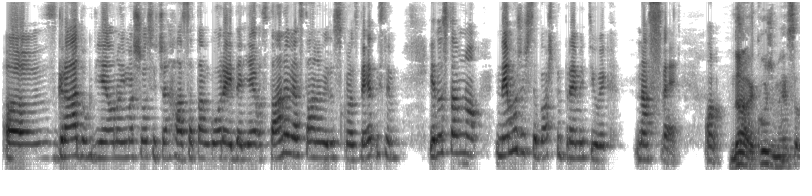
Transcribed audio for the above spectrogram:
uh, zgradu gdje ono imaš osjećaj, ha sad tam gore ide lijevo stanovi, a stanovi idu skroz de... Mislim, jednostavno ne možeš se baš pripremiti uvijek na sve. Ono, Da, kužim, ja sad,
